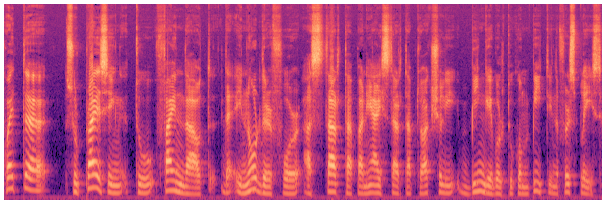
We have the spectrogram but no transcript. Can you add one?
quite surprising to find out that in order for a startup, an AI startup, to actually being able to compete in the first place,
